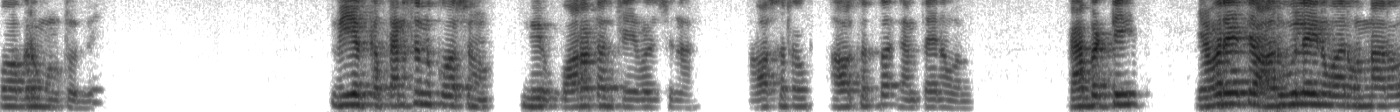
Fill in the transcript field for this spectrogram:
ప్రోగ్రాం ఉంటుంది. మీ యొక్క పెన్షన్ కోసం మీరు పోరాటం చేయవలసిన అవసరం అవసరత ఎంతైనా ఉంది. కాబట్టి ఎవరైతే అర్హులైన వారు ఉన్నారో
